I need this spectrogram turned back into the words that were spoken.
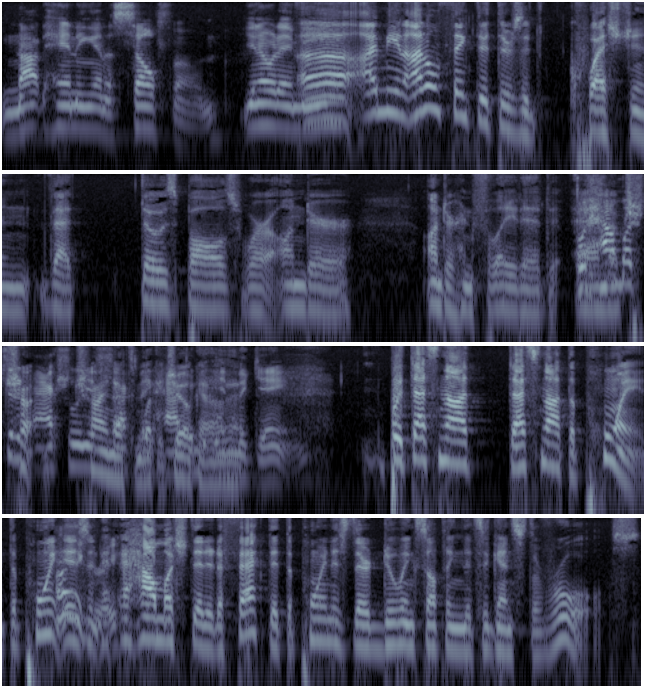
not handing in a cell phone. You know what I mean? Uh, I mean, I don't think that there's a question that those balls were under underinflated. but and how much did it actually not affect to make what a joke happened in it. the game? But that's not that's not the point. The point I isn't agree. how much did it affect it. The point is they're doing something that's against the rules.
